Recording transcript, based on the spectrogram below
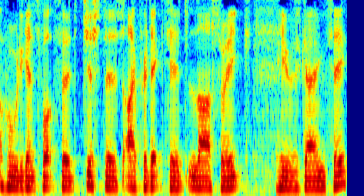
hauled against Watford, just as I predicted last week he was going to.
